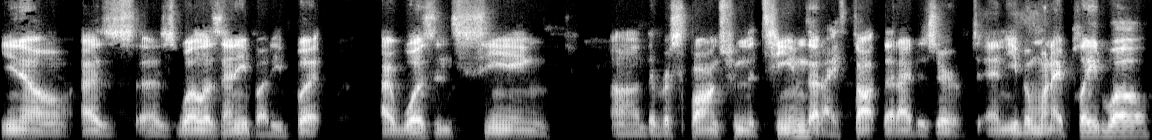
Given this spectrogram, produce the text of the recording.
you know, as as well as anybody, but I wasn't seeing uh, the response from the team that I thought that I deserved. And even when I played well,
